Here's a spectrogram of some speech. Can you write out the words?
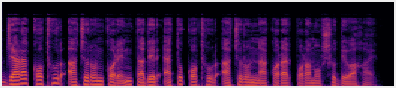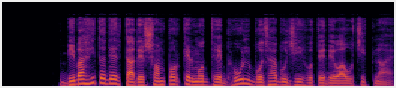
যারা কঠোর আচরণ করেন, তাদের এত কঠোর আচরণ না করার পরামর্শ দেওয়া হয়। বিবাহিতদের তাদের সম্পর্কের মধ্যে ভুল বোঝাবুঝি হতে দেওয়া উচিত নয়।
